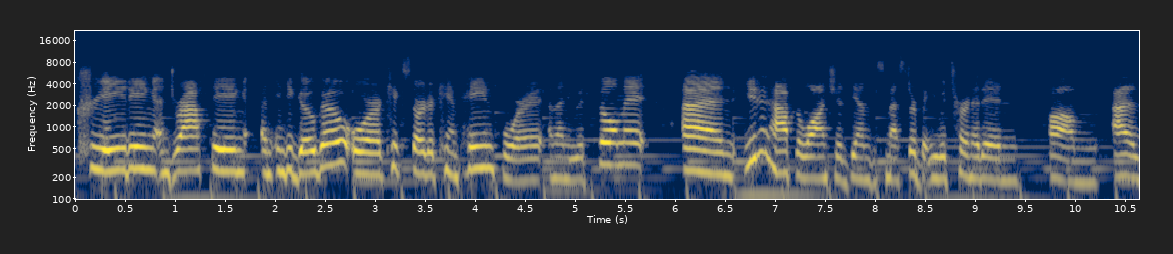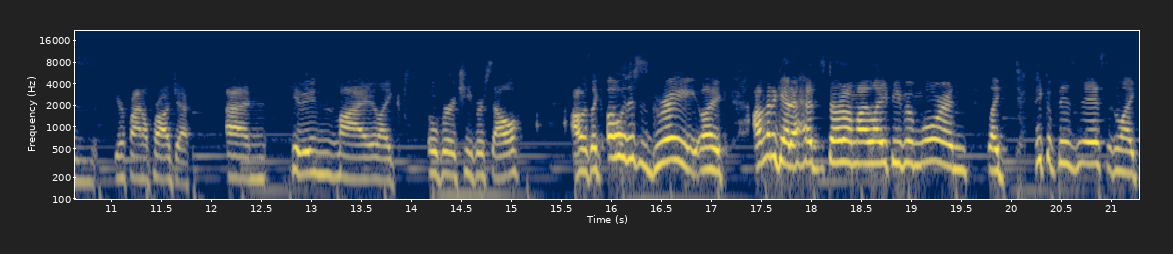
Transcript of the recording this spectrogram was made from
creating and drafting an Indiegogo or Kickstarter campaign for it. And then you would film it. And you didn't have to launch it at the end of the semester, but you would turn it in um, as your final project. And giving my like overachiever self, I was like, oh, this is great. Like, I'm to get a head start on my life even more and like pick a business and like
